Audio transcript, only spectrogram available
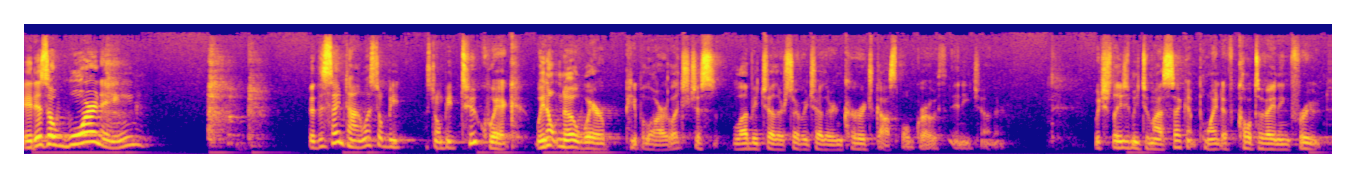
It is a warning, but at the same time, let's don't be Let's don't be too quick. We don't know where people are. Let's just love each other, serve each other, encourage gospel growth in each other. Which leads me to my second point of cultivating fruit.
